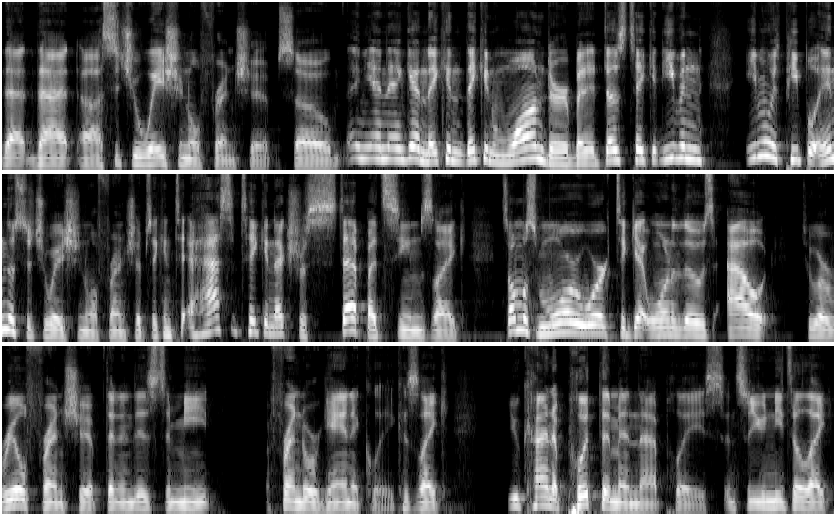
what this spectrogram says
that that uh, situational friendship. So and, and again they can they can wander but it does take it even even with people in those situational friendships it can t- it has to take an extra step it seems like. It's almost more work to get one of those out to a real friendship than it is to meet a friend organically because like you kind of put them in that place and so you need to like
